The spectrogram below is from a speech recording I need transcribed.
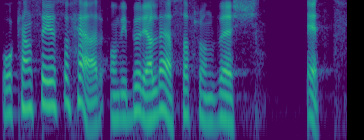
Och han säger så här, om vi börjar läsa från vers 1.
